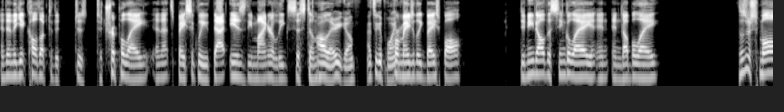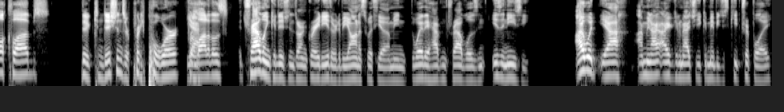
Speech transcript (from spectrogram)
and then they get called up to the to, to AAA, and that's basically that is the minor league system Oh, there you go. That's a good point. for Major League Baseball. Do you need all the single A and, and double A? Those are small clubs. The conditions are pretty poor for Yeah. a lot of those traveling conditions aren't great either, to be honest with you. I mean, the way they have them travel isn't isn't easy. I would, yeah. I mean, I, I can imagine you can maybe just keep AAA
